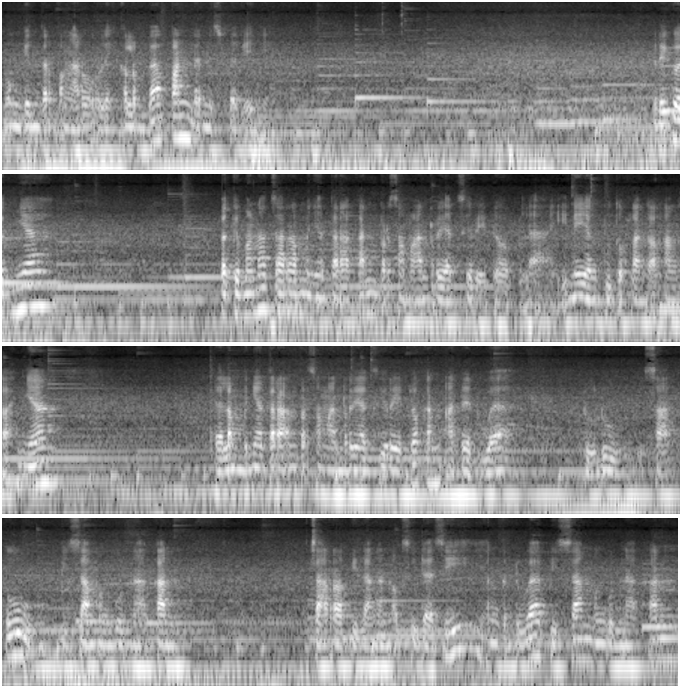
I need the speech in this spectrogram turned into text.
mungkin terpengaruh oleh kelembapan dan sebagainya. Berikutnya, bagaimana cara menyetarakan persamaan reaksi redox? Nah, ini yang butuh langkah-langkahnya dalam penyetaraan persamaan reaksi redox kan ada dua dulu satu bisa menggunakan cara bilangan oksidasi. Yang kedua bisa menggunakan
